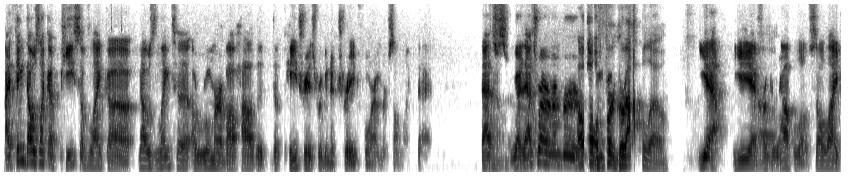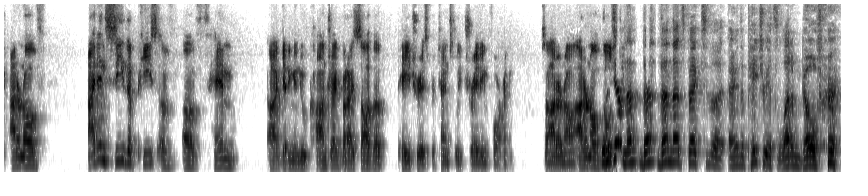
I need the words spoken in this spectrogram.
I think that was like a piece of like uh that was linked to a rumor about how the, the Patriots were gonna trade for him or something like that. That's where that's where I remember oh for Garoppolo. Yeah, yeah, yeah, for Oh. Garoppolo. So like, I don't know if I didn't see the piece of of him uh, getting a new contract, but I saw the Patriots potentially trading for him. So I don't know. I don't know if But those. again, then, then, then that's back to the. I mean, the Patriots let him go for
